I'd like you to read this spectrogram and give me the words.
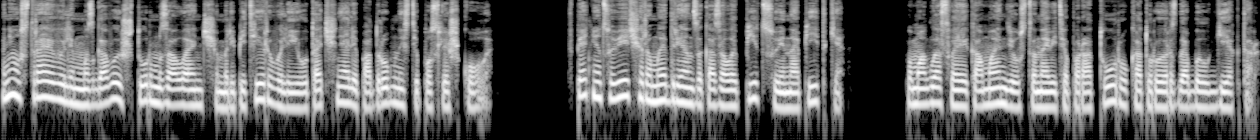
Они устраивали мозговой штурм за ланчем, репетировали и уточняли подробности после школы. В пятницу вечером Эдриан заказала пиццу и напитки, помогла своей команде установить аппаратуру, которую раздобыл Гектор.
